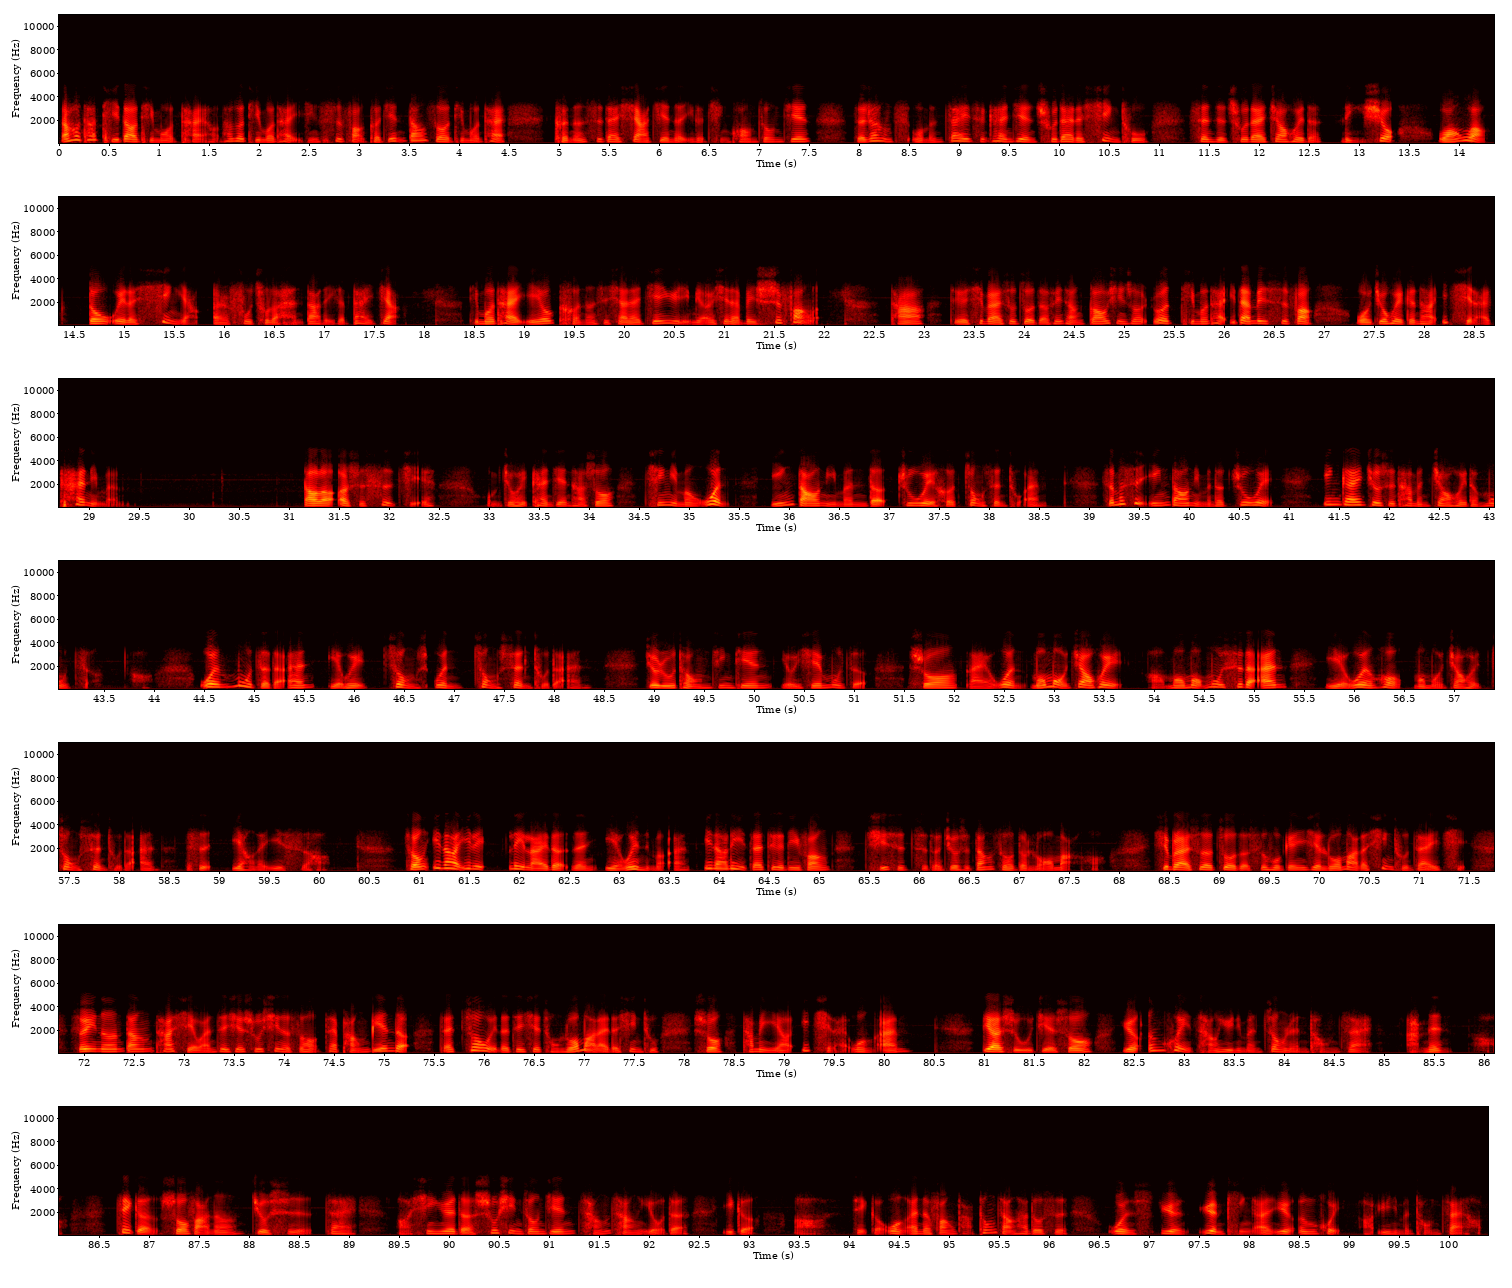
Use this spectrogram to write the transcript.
然后他提到提摩太哈，他说提摩太已经释放，可见当时候提摩太可能是在下监的一个情况中间，这让我们再一次看见初代的信徒，甚至初代教会的领袖，往往都为了信仰而付出了很大的一个代价。提摩太也有可能是下在监狱里面，而现在被释放了。他这个希伯来书作者非常高兴说，若提摩太一旦被释放，我就会跟他一起来看你们。到了二十四节，我们就会看见他说：“请你们问引导你们的诸位和众圣徒安。什么是引导你们的诸位？应该就是他们教会的牧者。好，问牧者的安，也为众问众圣徒的安。就如同今天有一些牧者说来问某某教会啊某某牧师的安，也问候某某教会众圣徒的安，是一样的意思哈。”从意大利利来的人也为你们安。意大利在这个地方其实指的就是当时候的罗马哈。希伯来书的作者似乎跟一些罗马的信徒在一起，所以呢，当他写完这些书信的时候，在旁边的、在周围的这些从罗马来的信徒说，他们也要一起来问安。第二十五节说：“愿恩惠常与你们众人同在。”阿门。好，这个说法呢，就是在。啊，新约的书信中间常常有的一个啊，这个问安的方法，通常他都是问愿愿平安，愿恩惠啊与你们同在哈。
